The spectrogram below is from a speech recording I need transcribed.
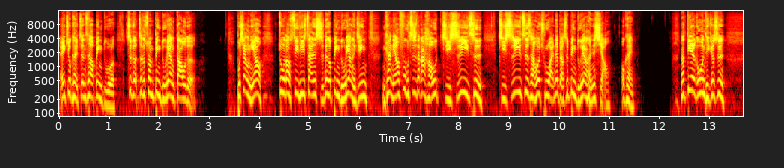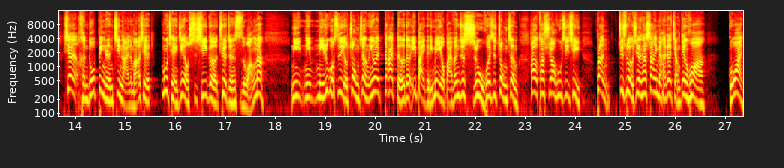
哎，就可以侦测到病毒了。这个这个算病毒量高的，不像你要做到 CT 三十，那个病毒量已经，你看你要复制大概好几十亿次，几十亿次才会出来，那表示病毒量很小。OK。那第二个问题就是，现在很多病人进来了嘛，而且目前已经有十七个确诊死亡。那你你你如果是有重症，因为大概得的一百个里面有百分之十五会是重症，还有他需要呼吸器，不然据说有些人他上一秒还在讲电话，啊国外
